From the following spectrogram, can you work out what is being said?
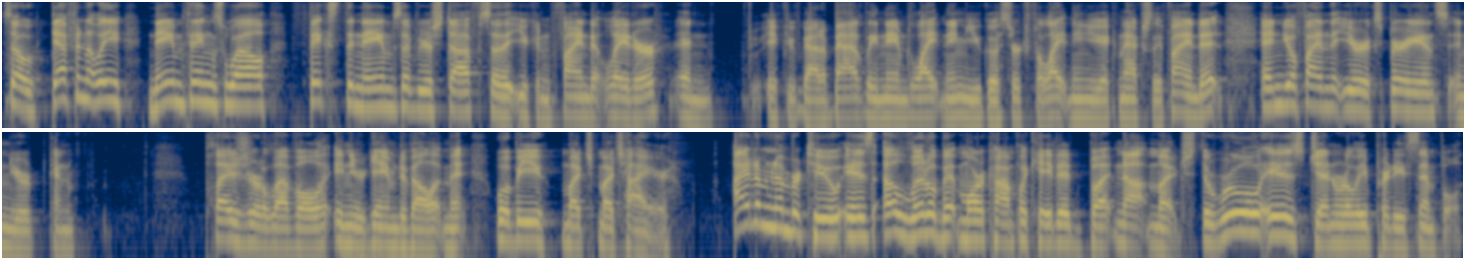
So definitely name things well, fix the names of your stuff so that you can find it later and if you've got a badly named lightning, you go search for lightning, you can actually find it. And you'll find that your experience and your kind of pleasure level in your game development will be much, much higher. Item number two is a little bit more complicated, but not much. The rule is generally pretty simple.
